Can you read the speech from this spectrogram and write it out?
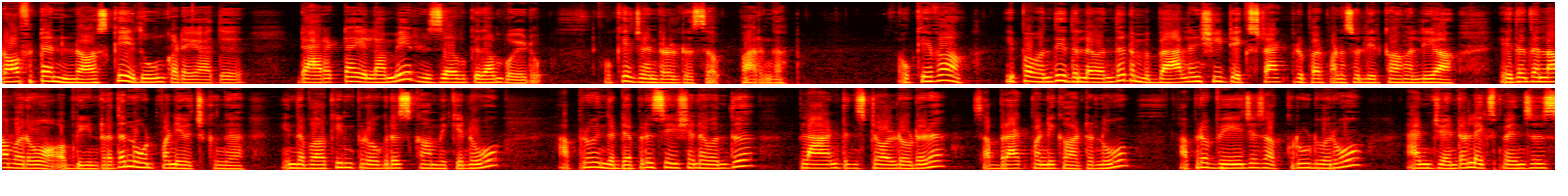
ப்ராஃபிட் அண்ட் லாஸ்க்கு எதுவும் கிடையாது. டைரெக்டாக எல்லாமே ரிசர்வ்க்கு தான் போயிடும். ஓகே ஜென்ரல் ரிசர்வ் பாருங்கள் ஓகேவா இப்போ வந்து இதில் வந்து நம்ம பேலன்ஸ் ஷீட் எக்ஸ்ட்ராக்ட் ப்ரிப்பேர் பண்ண சொல்லியிருக்காங்க இல்லையா? எதெல்லாம் வரும் அப்படின்றத நோட் பண்ணி வச்சுக்கோங்க. இந்த ஒர்க் இன் ப்ரோக்ரஸ் காமிக்கணும். அப்புறம் இந்த டெப்ரிசியேஷனை வந்து பிளான்ட் இன்ஸ்டால்டோட சப்ராக்ட் பண்ணி காட்டணும். அப்புறம் வேஜஸ் அக்ரூட் வரும். அண்ட் ஜென்ரல் எக்ஸ்பென்சஸ்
